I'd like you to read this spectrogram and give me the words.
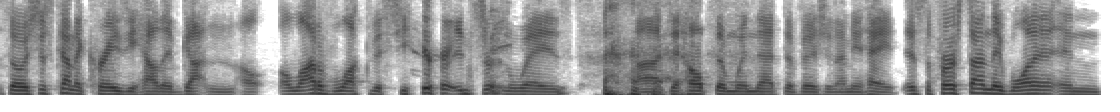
so it's just kind of crazy how they've gotten a, a lot of luck this year in certain ways uh, to help them win that division. I mean hey it's the first time they've won it in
